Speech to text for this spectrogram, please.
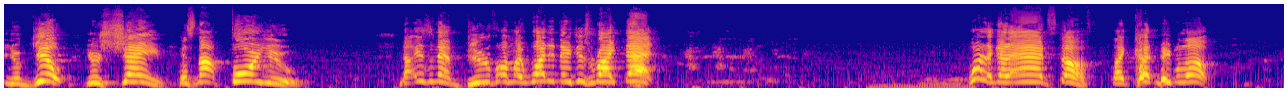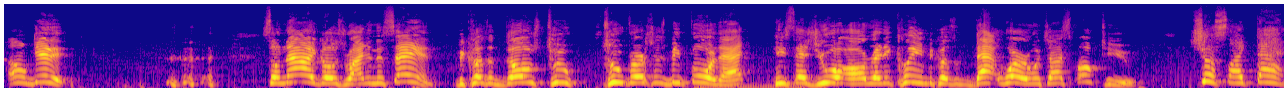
your guilt, your shame. It's not for you. Now, isn't that beautiful? I'm like, why didn't they just write that? Why they gotta add stuff like cutting people up? I don't get it. so now it goes right in the sand because of those two two verses before that. He says, You are already clean because of that word which I spoke to you. Just like that.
